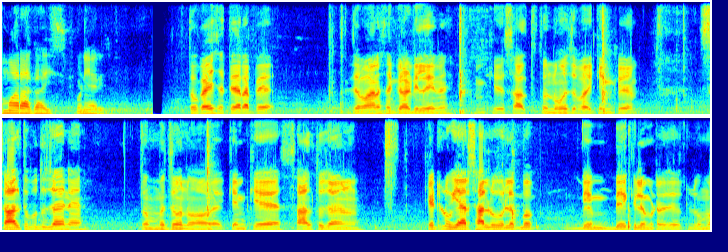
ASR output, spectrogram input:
અમારા ગાઈસ ભણ્યા છે. તો ગાઈસ અત્યારે આપણે જવાના છે ગાડી લઈને. કેમ કે સાલતું તો ન જવાય, કેમ કે સાલતું બધું જાય ને, તો મજો ન આવે. કેમ કે ચાલતું જાય કેટલું યાર સાલું લગભગ બે બે કિલોમીટર જેટલું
